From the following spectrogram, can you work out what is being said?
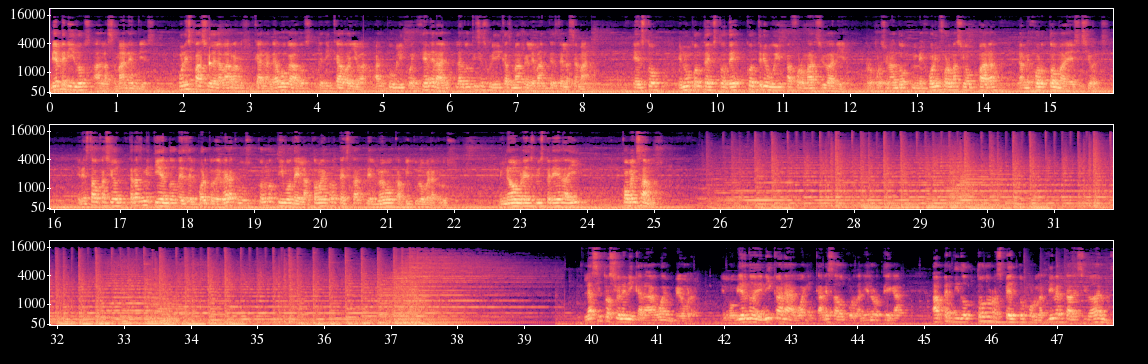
Bienvenidos a La Semana en 10, un espacio de la barra mexicana de abogados dedicado a llevar al público en general las noticias jurídicas más relevantes de la semana. Esto en un contexto de contribuir a formar ciudadanía, proporcionando mejor información para la mejor toma de decisiones. En esta ocasión transmitiendo desde el puerto de Veracruz con motivo de la toma de protesta del nuevo capítulo Veracruz. Mi nombre es Luis Pereira y comenzamos. En Nicaragua empeora. El gobierno de Nicaragua, encabezado por Daniel Ortega, ha perdido todo respeto por las libertades ciudadanas.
